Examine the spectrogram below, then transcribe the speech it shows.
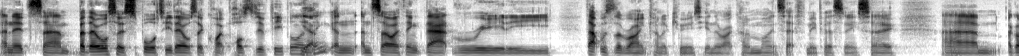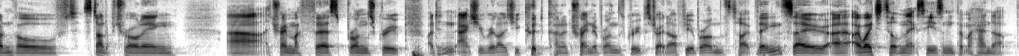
and it's um, but they're also sporty. They're also quite positive people, I Yeah. think, and and so I think that really that was the right kind of community and the right kind of mindset for me personally. So um, I got involved, started patrolling. Uh, I trained my first bronze group. I didn't actually realize you could kind of train a bronze group straight after your bronze type thing. So uh, I waited till the next season, put my hand up.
